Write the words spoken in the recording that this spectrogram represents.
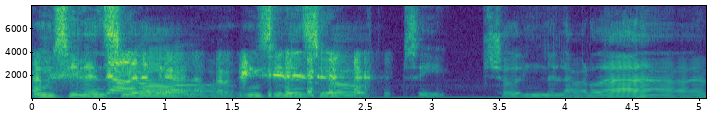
Un, silencio, un silencio, sí. Yo, la verdad,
